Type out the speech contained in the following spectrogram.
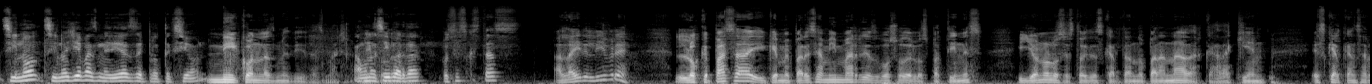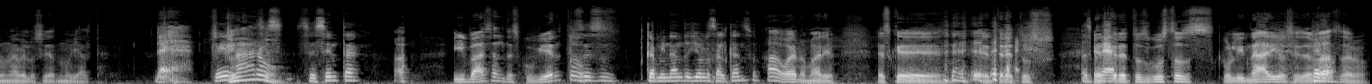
Si no, si no llevas medidas de protección, ni con las medidas, Mario. Aún así, ¿verdad? Pues es que estás al aire libre. Lo que pasa y que me parece a mí más riesgoso de los patines, y yo no los estoy descartando para nada, cada quien, es que alcanzan una velocidad muy alta. ¿qué? Claro. Ses- 60, Ah, y vas al descubierto. pues esos caminando yo los alcanzo. Ah, bueno, Mario, es que entre tus Pues entre claro. tus gustos culinarios y demás, pero,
